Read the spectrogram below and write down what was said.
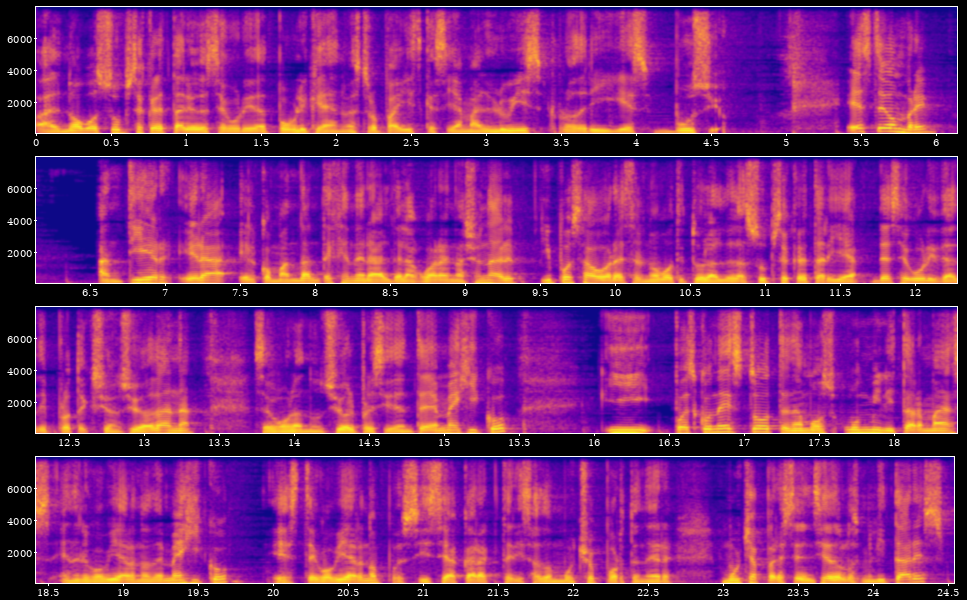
al nuevo subsecretario de Seguridad Pública de nuestro país que se llama Luis Rodríguez Bucio. Este hombre, Antier, era el comandante general de la Guardia Nacional y pues ahora es el nuevo titular de la Subsecretaría de Seguridad y Protección Ciudadana, según lo anunció el presidente de México. Y pues con esto tenemos un militar más en el gobierno de México. Este gobierno pues sí se ha caracterizado mucho por tener mucha presencia de los militares,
